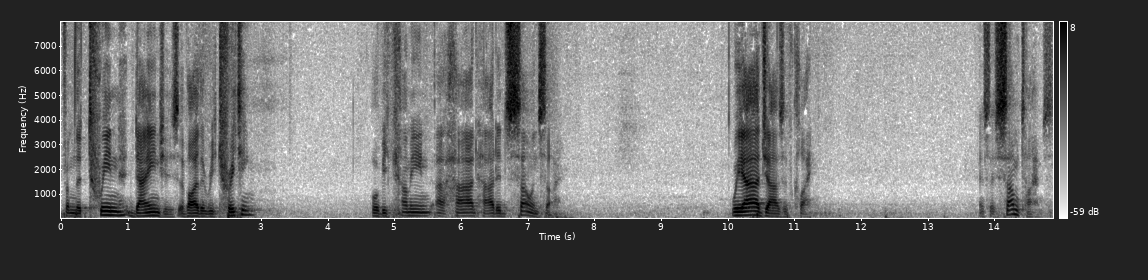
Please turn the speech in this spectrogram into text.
from the twin dangers of either retreating or becoming a hard hearted so and so. We are jars of clay. And so sometimes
